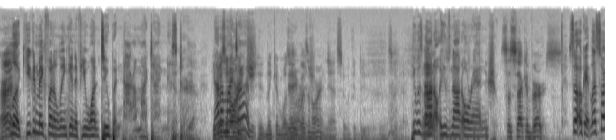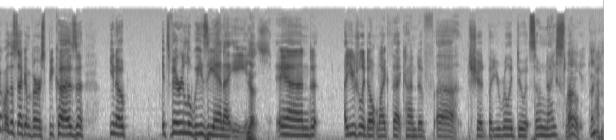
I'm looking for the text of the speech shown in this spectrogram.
All right. Look, you can make fun of Lincoln if you want to, but not on my time, Mister. Yeah. He Not on my orange. time. Lincoln wasn't Yeah, he orange. wasn't orange. Yeah, so we could do, we can say that. He was not. right. He was not orange. So second verse. So okay, let's talk about the second verse because, uh, you know, it's very Louisiana-y. Yes. And I usually don't like that kind of uh, shit, but you really do it so nicely. Oh, thank you.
